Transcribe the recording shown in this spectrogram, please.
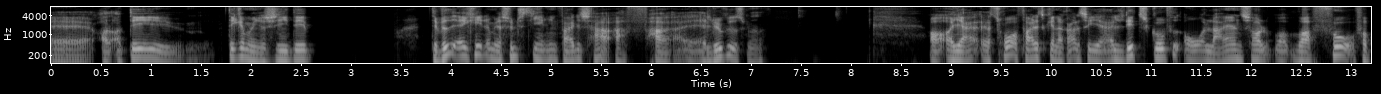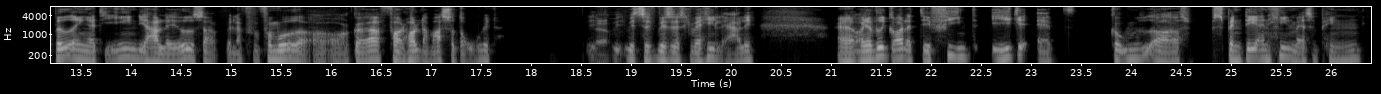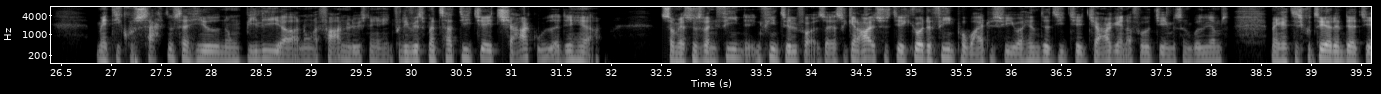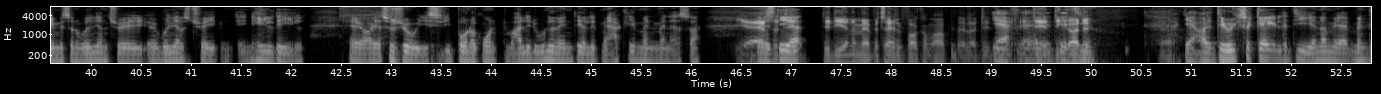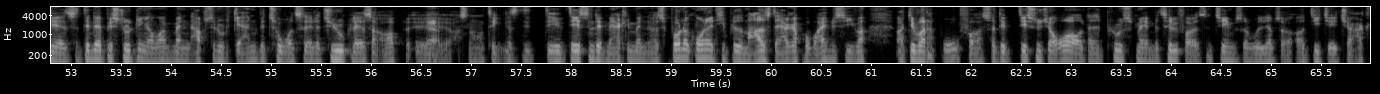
Øh, og og det, det kan man jo sige, det, det ved jeg ikke helt, om jeg synes, de egentlig faktisk har, har, er lykkedes med. Og, og jeg, jeg tror faktisk generelt, at jeg er lidt skuffet over Lions hold, hvor, hvor få forbedringer de egentlig har lavet sig, eller for- formået at, at gøre for et hold, der var så dårligt. Ja. Hvis, hvis jeg skal være helt ærlig. Uh, og jeg ved godt, at det er fint ikke at gå ud og spendere en hel masse penge, men de kunne sagtens have hævet nogle billigere og nogle erfarne løsninger ind. Fordi hvis man tager DJ Chark ud af det her, som jeg synes var en fin, en fin tilføjelse. Altså generelt synes de har gjort det fint på wide receiver, hentet DJ Chark ind og fået Jameson Williams. Man kan diskutere den der Jameson Williams trade, uh, Williams trade en, en hel del, uh, og jeg synes jo i, i bund og grund, det var lidt unødvendigt og lidt mærkeligt, men, men altså, Ja, altså det det, er- det, det, de ender med at betale for at komme op, eller det, Ja, det, ja, det, de det- gør de- det. Ja, og det er jo ikke så galt, at de ender med, men det er altså den der beslutning om, at man absolut gerne vil 22 eller 20 pladser op, øh, Ja. og sådan nogle ting. Altså, det, det, det er sådan lidt mærkeligt, men altså på grund af grund af, at de er blevet meget stærkere på wide receiver, og det var der brug for, så det, det synes jeg overordnet er plus med, med tilføjelsen til Jameson Williams og, og DJ Chark,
